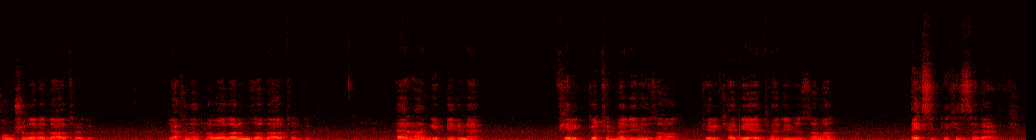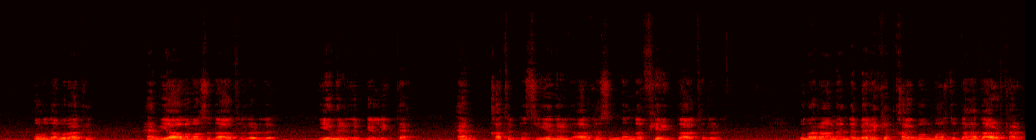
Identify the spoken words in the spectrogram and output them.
komşulara dağıtırdık. Yakın akrabalarımıza dağıtırdık. Herhangi birine firik götürmediğimiz zaman, firik hediye etmediğimiz zaman eksiklik hissederdik. Onu da bırakın. Hem yağlaması dağıtılırdı, yenirdi birlikte. Hem katıklısı yenirdi. Arkasından da firik dağıtılırdı. Buna rağmen de bereket kaybolmazdı, daha da artardı.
